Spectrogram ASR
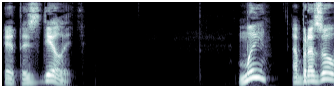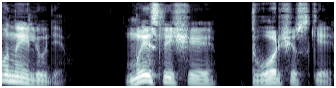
это сделать? Мы образованные люди, мыслящие, творческие.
